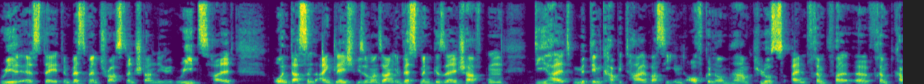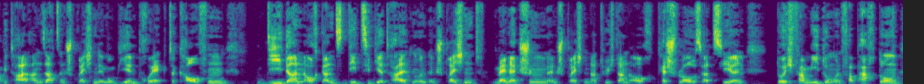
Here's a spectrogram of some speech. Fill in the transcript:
Real Estate Investment Trust entstanden, die REITs halt. Und das sind eigentlich, wie soll man sagen, Investmentgesellschaften, die halt mit dem Kapital, was sie eben aufgenommen haben, plus einen Fremdver äh, Fremdkapitalansatz entsprechende Immobilienprojekte kaufen, die dann auch ganz dezidiert halten und entsprechend managen, entsprechend natürlich dann auch Cashflows erzielen durch Vermietung und Verpachtung.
